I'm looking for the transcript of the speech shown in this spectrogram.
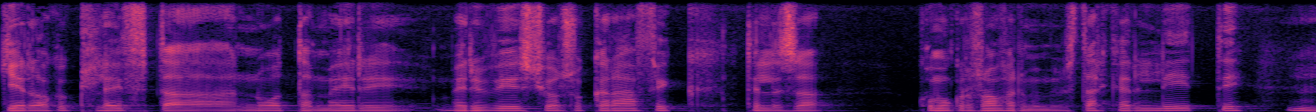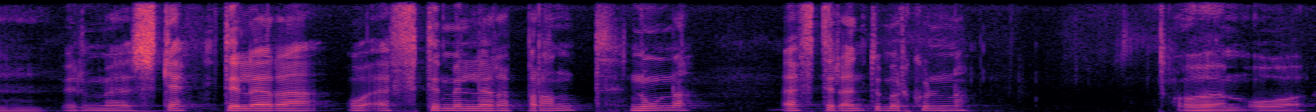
gera okkur kleift að nota meiri, meiri visuals og grafík til þess að koma okkur á framfæri með mjög sterkari liti. Mhm, Við erum með skemmtilegra og eftirminnilegra brand núna eftir endurmörkununa um, og,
